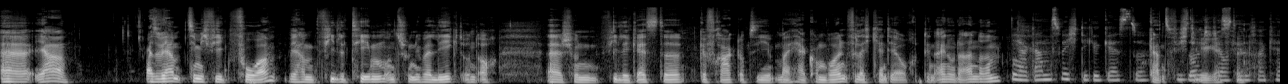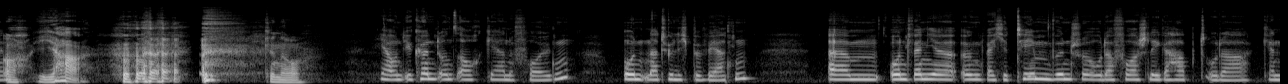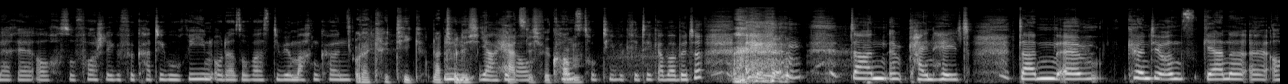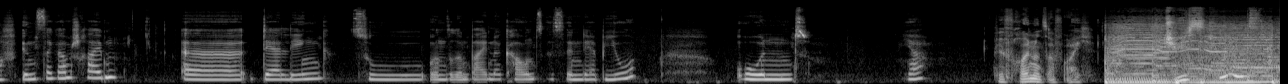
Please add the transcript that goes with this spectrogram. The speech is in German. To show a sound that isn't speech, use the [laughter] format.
Äh, ja, also wir haben ziemlich viel vor. Wir haben viele Themen uns schon überlegt und auch äh, schon viele Gäste gefragt, ob sie mal herkommen wollen. Vielleicht kennt ihr auch den einen oder anderen. Ja, ganz wichtige Gäste. Ganz Die wichtige solltet ihr Gäste. auf jeden Fall kennen. Oh, ja. [laughs] genau. Ja, und ihr könnt uns auch gerne folgen und natürlich bewerten. Ähm, und wenn ihr irgendwelche Themenwünsche oder Vorschläge habt oder generell auch so Vorschläge für Kategorien oder sowas, die wir machen können, Oder Kritik, natürlich. Ja, genau. Herzlich willkommen. Konstruktive Kritik, aber bitte. [laughs] Dann, ähm, kein Hate. Dann ähm, könnt ihr uns gerne äh, auf Instagram schreiben. Äh, der Link zu unseren beiden Accounts ist in der Bio. Und ja. Wir freuen uns auf euch. Tschüss. Tschüss.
